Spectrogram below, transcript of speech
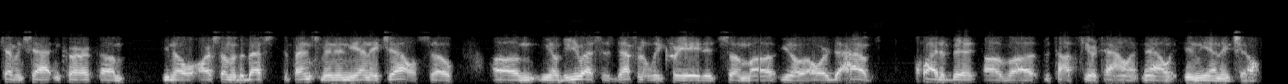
Kevin Shattenkirk, um, you know, are some of the best defensemen in the NHL. So, um, you know, the U.S. has definitely created some, uh, you know, or to have quite a bit of uh, the top tier talent now in the NHL.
